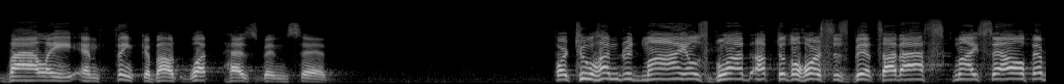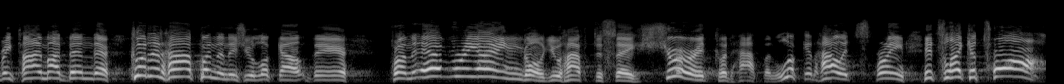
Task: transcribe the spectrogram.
valley and think about what has been said. For 200 miles, blood up to the horse's bits. I've asked myself every time I've been there, could it happen? And as you look out there, from every angle, you have to say, sure, it could happen. Look at how it's framed. It's like a trough,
